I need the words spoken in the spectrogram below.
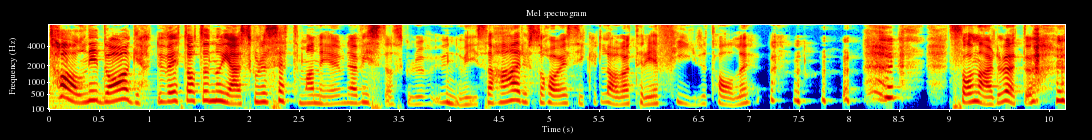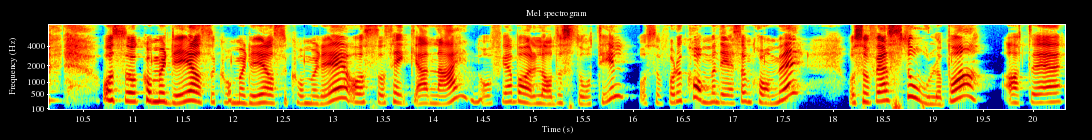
Talen i dag Du vet at når jeg skulle sette meg ned når jeg visste jeg skulle undervise her, så har jeg sikkert laga tre-fire taler. sånn er det, vet du. Og så kommer det, og så kommer det, og så kommer det. Og så tenker jeg nei, nå får jeg bare la det stå til. Og så får det komme det som kommer. Og så får jeg stole på at eh,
